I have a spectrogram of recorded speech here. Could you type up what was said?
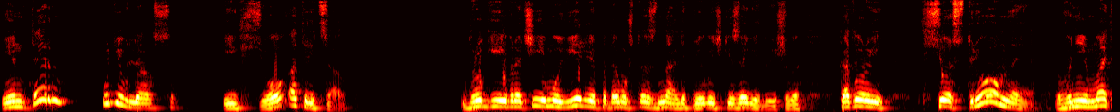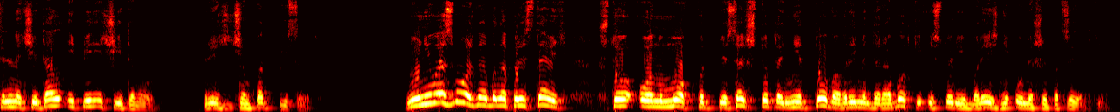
Интерн удивлялся и все отрицал. Другие врачи ему верили, потому что знали привычки заведующего, который все стрёмное внимательно читал и перечитывал, прежде чем подписывать. Но невозможно было представить, что он мог подписать что-то не то во время доработки истории болезни умершей пациентки.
